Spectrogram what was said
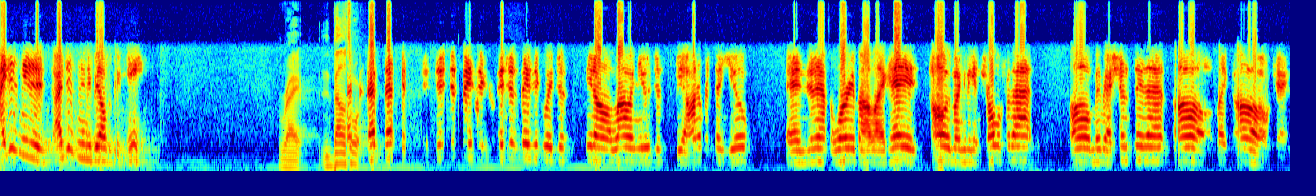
I just needed I just need to be able to be me. Right, Bellator. That that it, it just basic it just basically just you know allowing you just to be 100 percent you, and you didn't have to worry about like hey oh am I going to get in trouble for that? Oh maybe I shouldn't say that. Oh like oh okay,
